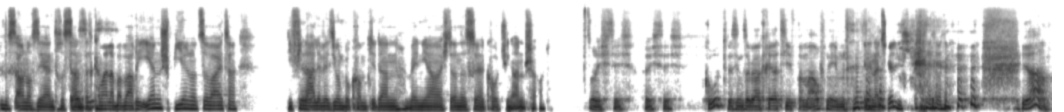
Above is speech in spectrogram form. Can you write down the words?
das ist auch noch sehr interessant. Das, das kann man aber variieren, spielen und so weiter. Die finale ja. Version bekommt ihr dann, wenn ihr euch dann das äh, Coaching anschaut. Richtig, richtig. Gut, wir sind sogar kreativ beim Aufnehmen. Ja, natürlich. ja,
